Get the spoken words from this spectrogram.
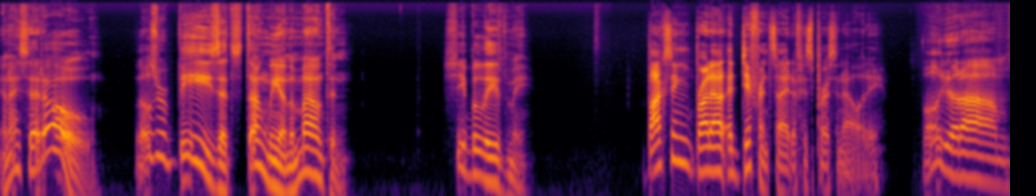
And I said, Oh, those were bees that stung me on the mountain. She believed me. Boxing brought out a different side of his personality. No, yo era um,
